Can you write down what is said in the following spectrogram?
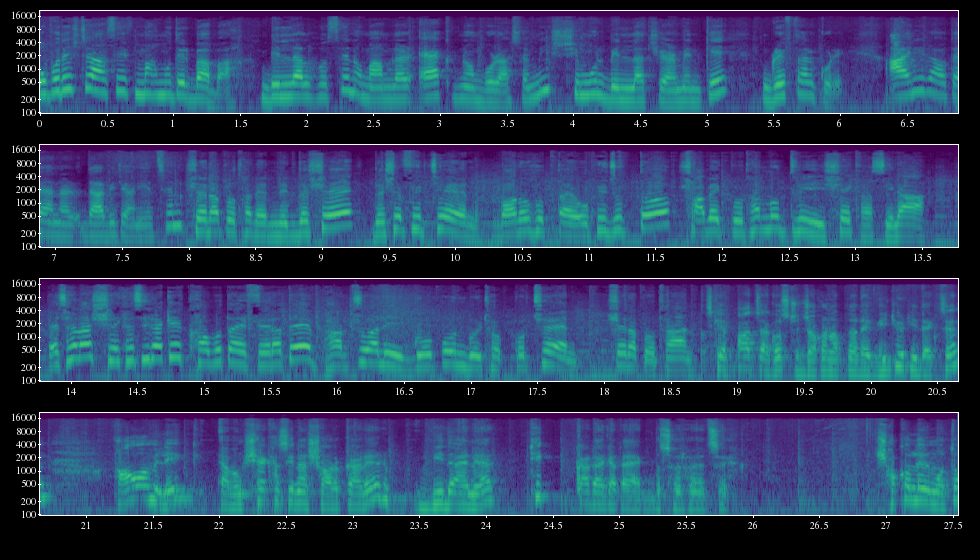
উপদেষ্টা আসিফ মাহমুদের বাবা বিল্লাল হোসেন ও মামলার এক নম্বর আসামি শিমুল বিল্লা চেয়ারম্যানকে গ্রেফতার করে আইনের আওতায় আনার দাবি জানিয়েছেন। সেনাপ্রধানের নির্দেশে দেশে ফিরছেন গণহত্যায় অভিযুক্ত সাবেক প্রধানমন্ত্রী শেখ হাসিনা। এছাড়া শেখ হাসিনাকে ক্ষমতায় ফেরাতে ভার্চুয়ালি গোপন বৈঠক করছেন সেনাপ্রধান আজকে পাঁচ আগস্ট যখন আপনারা এই ভিডিওটি দেখছেন আওয়ামী লীগ এবং শেখ হাসিনা সরকারের বিদায় নেওয়ার ঠিক কাটা কাটা এক বছর হয়েছে। সকলের মতো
